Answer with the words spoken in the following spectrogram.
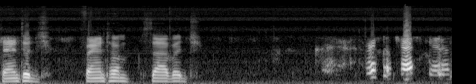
Fantage. Phantom. Savage. Where's the trash can?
